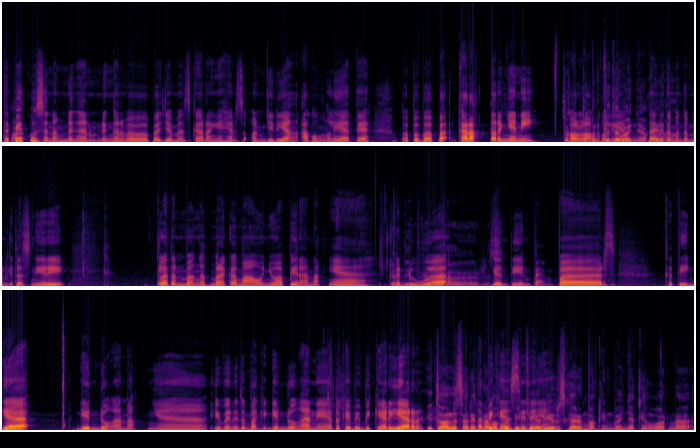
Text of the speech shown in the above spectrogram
Tapi aku senang dengan dengan bapak-bapak zaman sekarang ya hands on. Jadi yang aku ngelihat ya bapak-bapak karakternya nih. Kalau aku kita lihat banyak, dari ah. teman-teman kita sendiri, kelihatan banget mereka mau nyuapin anaknya. ganti Kedua pampers. gantiin pampers. Ketiga gendong anaknya. Even itu Hmm. pakai gendongan ya, pakai baby Iya, carrier. Itu alasannya Tapi kenapa kan baby carrier sekarang makin banyak yang warna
